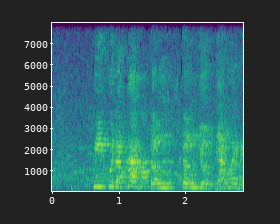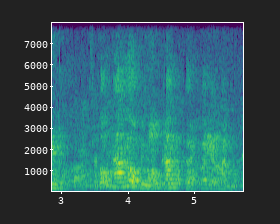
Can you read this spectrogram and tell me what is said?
มีคุณภาพจนจนหยุดยั้งไม่ได้สงครามโลกสองครั้งเกิดก็เยอรมันหมด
